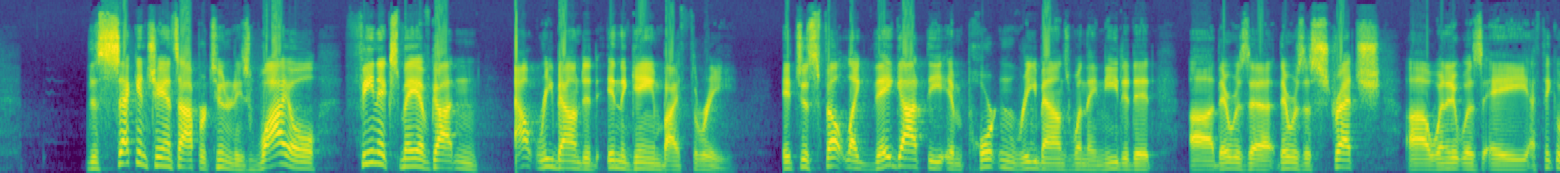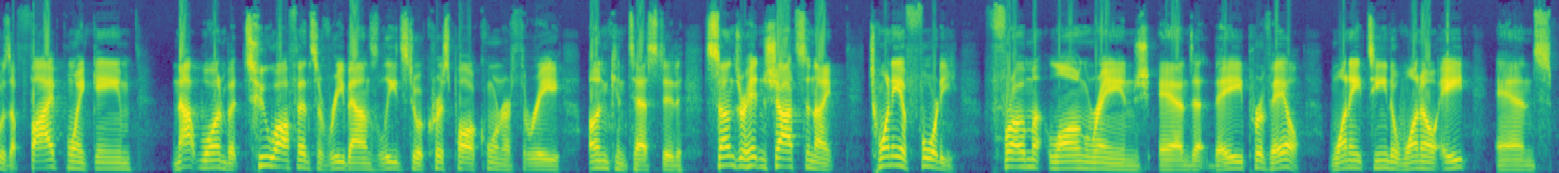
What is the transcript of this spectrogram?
the second chance opportunities while Phoenix may have gotten out rebounded in the game by three. It just felt like they got the important rebounds when they needed it. Uh, there was a there was a stretch uh, when it was a I think it was a five point game. Not one, but two offensive rebounds leads to a Chris Paul corner three, uncontested. Suns are hitting shots tonight, 20 of 40 from long range, and they prevail, 118 to 108. And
